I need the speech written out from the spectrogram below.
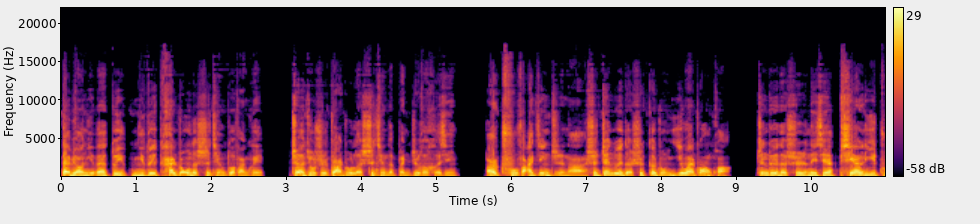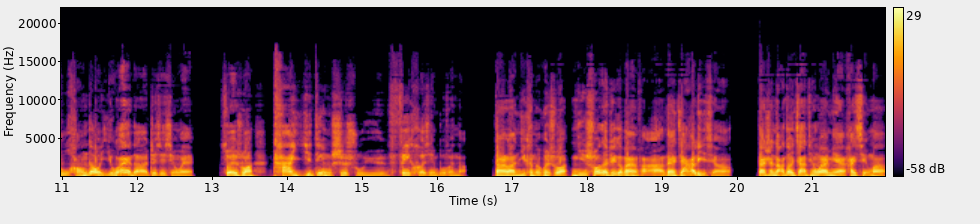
代表你在对你最看重的事情做反馈，这就是抓住了事情的本质和核心。而处罚禁止呢，是针对的是各种意外状况，针对的是那些偏离主航道以外的这些行为。所以说，它一定是属于非核心部分的。当然了，你可能会说，你说的这个办法在家里行，但是拿到家庭外面还行吗？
